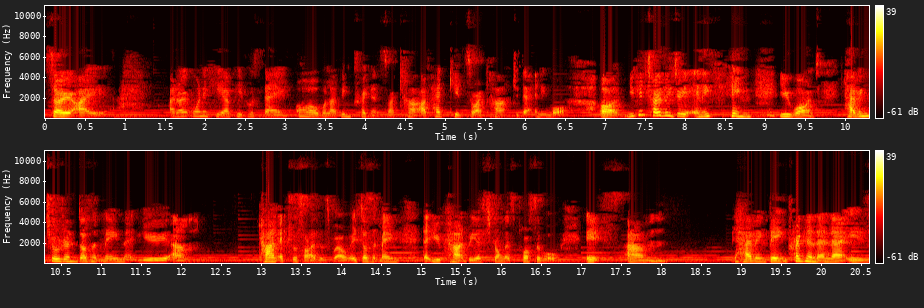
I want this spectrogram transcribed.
So I I don't want to hear people saying, "Oh, well, I've been pregnant, so I can't. I've had kids, so I can't do that anymore." Oh, you can totally do anything you want. Having children doesn't mean that you um, can't exercise as well. It doesn't mean that you can't be as strong as possible. It's um, having being pregnant, and that is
